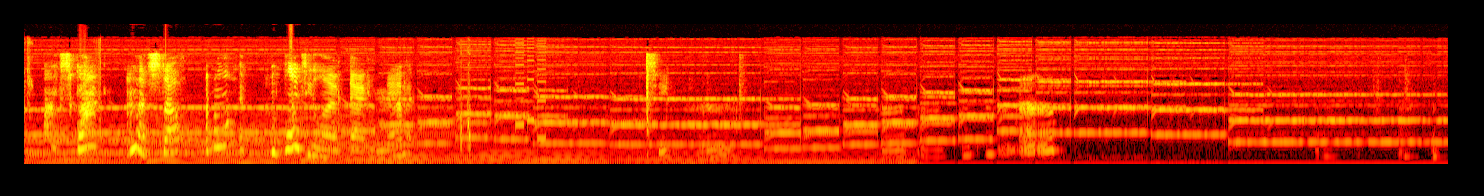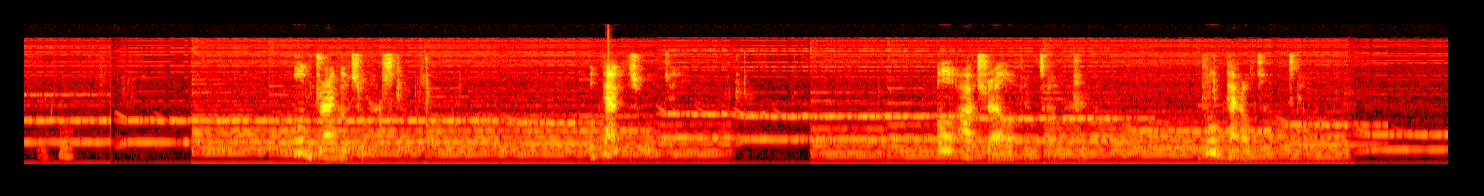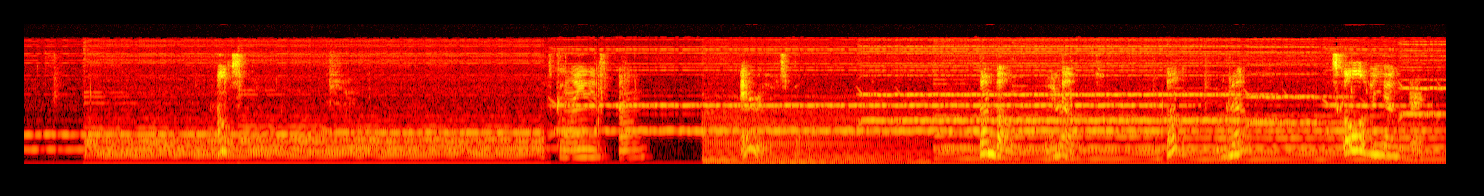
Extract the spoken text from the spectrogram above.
Squawk, squawk! I'm not stuffed. I'm alive. I'm plenty alive, Dag Nabbit. Dragosaurus skeleton. Full Cactus Wolf skeleton. Full Ostra Elephant skeleton. Full Paddleton skeleton. House Galenius bone. Bone. Thumb bone. Who knows? Bone. Who knows? Skull of a young drake.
